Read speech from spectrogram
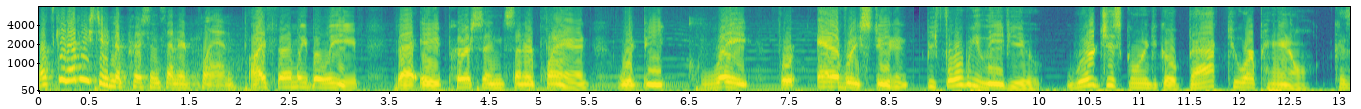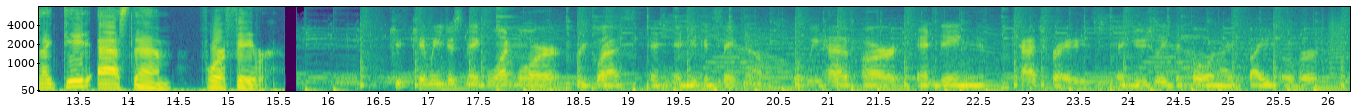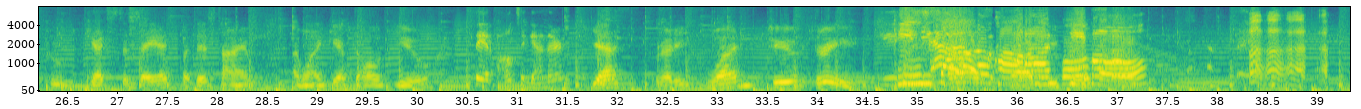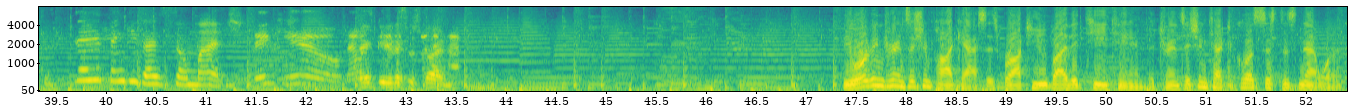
Let's get every student a person centered plan. I firmly believe that a person centered plan would be great for every student. Before we leave you, we're just going to go back to our panel because I did ask them for a favor. Can we just make one more request and, and you can say no? But we have our ending catchphrase, and usually Nicole and I fight over who gets to say it, but this time I want to gift to all of you. Say it all together. Yes, ready? One, two, three. Peace out, pod people. Hey, thank you guys so much. Thank you. That was Thank you, good. this was fun. The Oregon Transition Podcast is brought to you by the TTAN, the Transition Technical Assistance Network,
